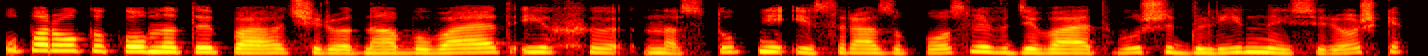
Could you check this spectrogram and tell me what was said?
У порога комнаты поочередно обувает их на ступни и сразу после вдевает в уши длинные сережки,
